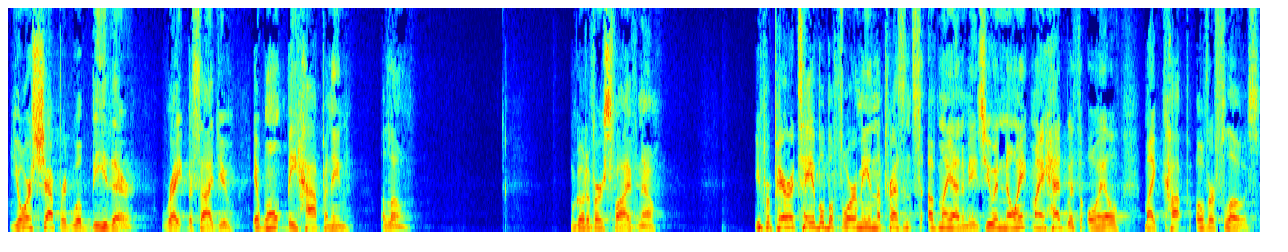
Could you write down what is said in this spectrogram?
your shepherd, will be there right beside you. It won't be happening alone. We'll go to verse 5 now. You prepare a table before me in the presence of my enemies. You anoint my head with oil. My cup overflows.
